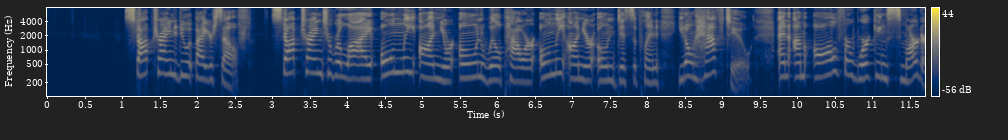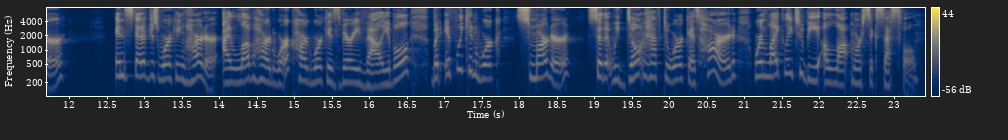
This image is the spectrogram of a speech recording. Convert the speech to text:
Stop trying to do it by yourself. Stop trying to rely only on your own willpower, only on your own discipline. You don't have to. And I'm all for working smarter instead of just working harder. I love hard work. Hard work is very valuable. But if we can work smarter so that we don't have to work as hard, we're likely to be a lot more successful.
